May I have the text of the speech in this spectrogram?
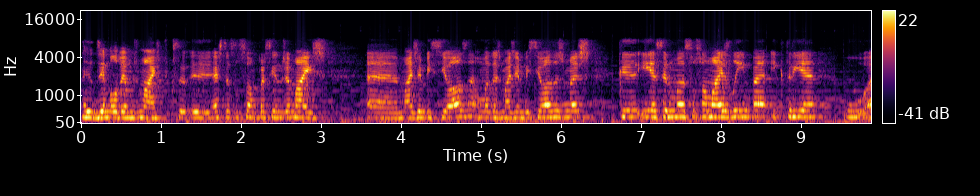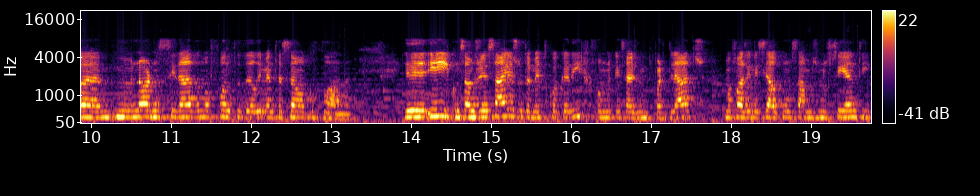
desenvolvemos mais, porque eh, esta solução parecia-nos a mais uh, mais ambiciosa, uma das mais ambiciosas, mas que ia ser uma solução mais limpa e que teria o, a menor necessidade de uma fonte de alimentação acoplada. E, aí começámos os ensaios juntamente com a CADIR, que foram ensaios muito partilhados. Numa fase inicial começámos no CENTI,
